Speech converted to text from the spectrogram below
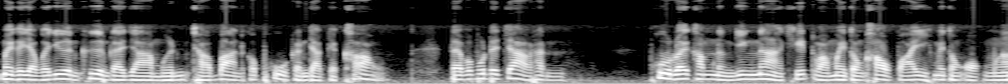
ไม่ขยับกระยื่นขึ้นกายาเหมือนชาวบ้านเขาพูดกันอยากจะเข้า แต่พระพุทธเจ้าท่านพูดไว้คำหนึ่งยิ่งหน้าคิดว่าไม่ต้องเข้าไป ไม่ต้องออกมา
